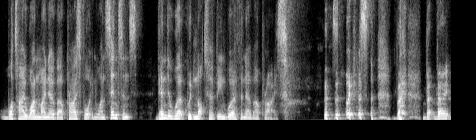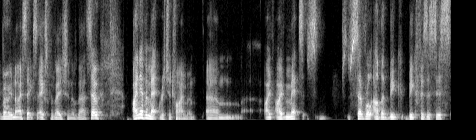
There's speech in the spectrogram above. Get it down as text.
what I won my Nobel Prize for in one sentence, then the work would not have been worth a Nobel Prize. so but, but very, very nice ex- explanation of that. So I never met Richard Feynman. Um, I've, I've met s- several other big, big physicists.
